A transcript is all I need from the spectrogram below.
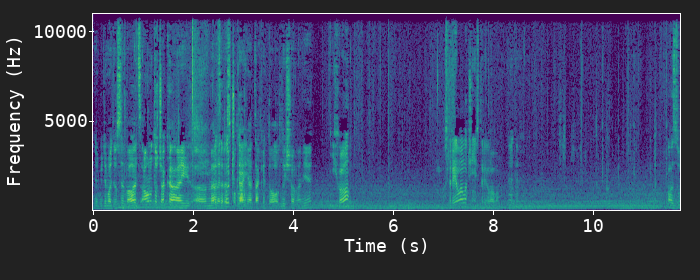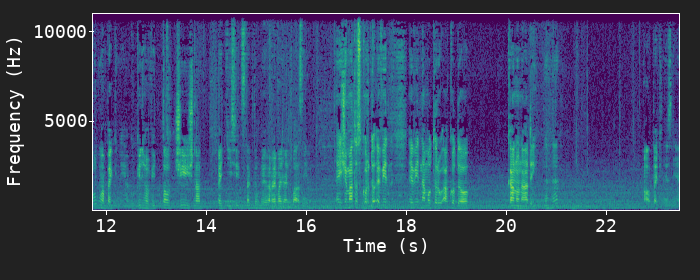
nebude mať 8 valec a ono to čaká aj uh, Mercedes podľa mňa takéto odlišovanie. Ticho. Strieľalo či nestrieľalo? Mhm. Ale zvuk má pekný, keď ho vytočíš na 5000, tak to bude revať ako bláznivé. Hej, že má to skôr do F1, F1 motoru ako do kanonády. Uh-huh. Ale pekne znie.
